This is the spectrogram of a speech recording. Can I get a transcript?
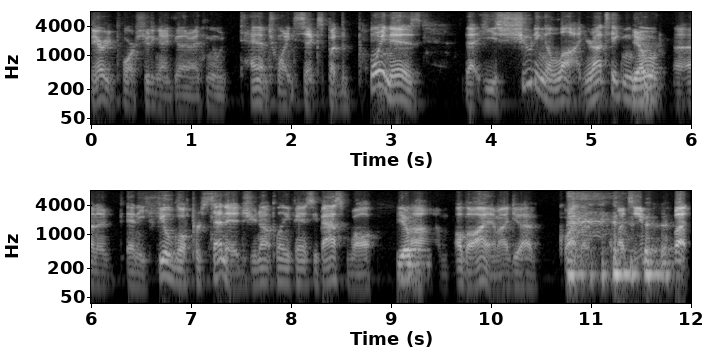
very poor shooting night the other. I think it was 10 of 26. But the point is that he's shooting a lot. You're not taking Yep. over on a, any field goal percentage. You're not playing fantasy basketball. Yep. Um, although I am. I do have Kawhi on my team. But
